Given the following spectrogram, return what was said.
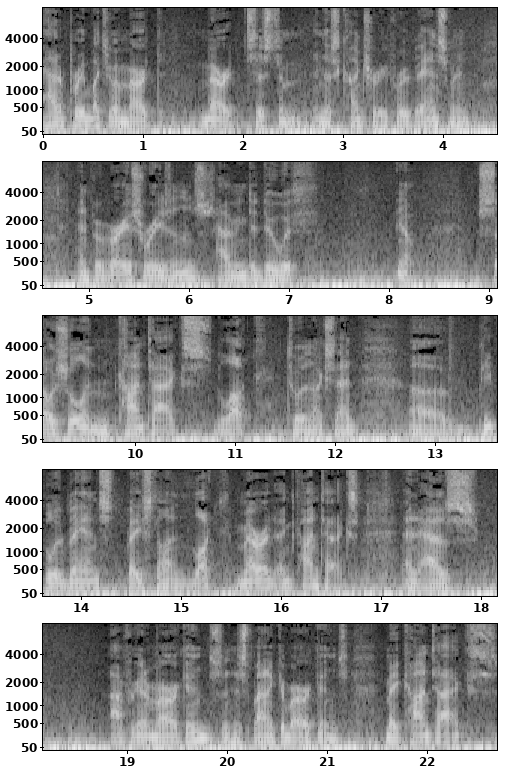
had a pretty much of a merit merit system in this country for advancement, and for various reasons having to do with, you know, social and contacts, luck to an extent. Uh, people advanced based on luck, merit, and contacts. And as African Americans and Hispanic Americans make contacts,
